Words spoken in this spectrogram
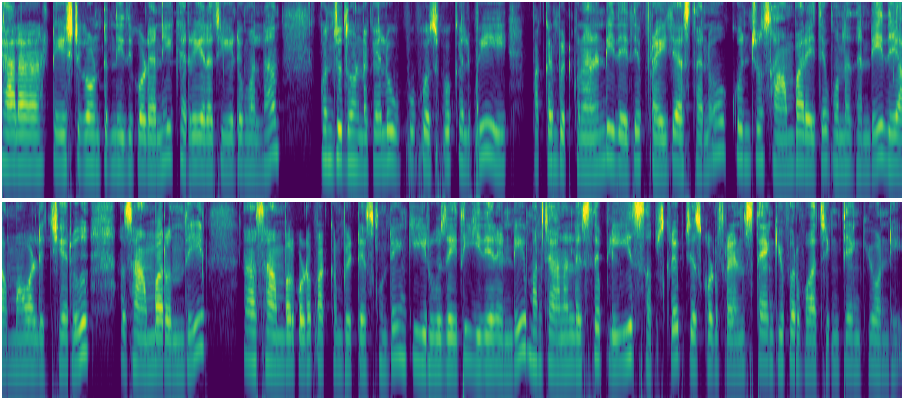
చాలా టేస్ట్గా ఉంటుంది ఇది కూడా కర్రీ ఎలా చేయడం వల్ల. కొంచెం దొండకాయలు ఉప్పు పసుపు కలిపి పక్కన పెట్టుకున్నానండి. ఇదైతే ఫ్రై చేస్తాను. కొంచెం సాంబార్ అయితే ఉన్నదండి ఇది అమ్మ వాళ్ళు ఇచ్చారు. ఆ సాంబార్ ఉంది. ఆ సాంబార్ కూడా పక్కన పెట్టేసుకుంటే ఇంక ఈ రోజు అయితే ఇదేనండి. మన ఛానల్ ఇస్తే ప్లీజ్ సబ్స్క్రైబ్ చేసుకోండి friends. Thank you for watching thank you అండి.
